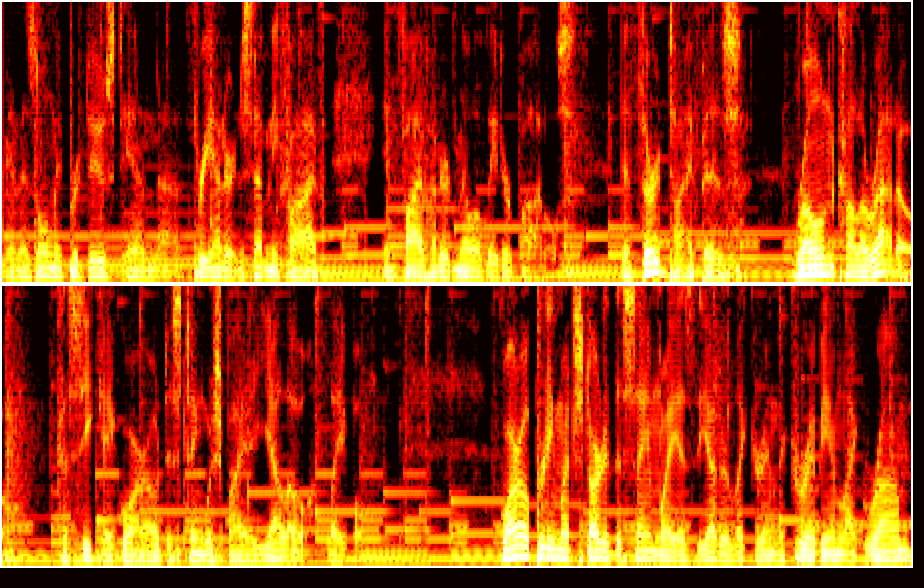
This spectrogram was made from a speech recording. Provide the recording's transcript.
and is only produced in uh, 375 and 500 milliliter bottles. The third type is Ron Colorado Cacique Guaro, distinguished by a yellow label. Guaro pretty much started the same way as the other liquor in the Caribbean, like rum.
